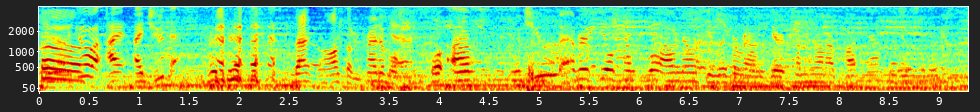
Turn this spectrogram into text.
no, I, I drew that. That's awesome. Incredible. Well, um, would you ever feel comfortable? I don't know if you live around here, coming on our podcast and doing an interview.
